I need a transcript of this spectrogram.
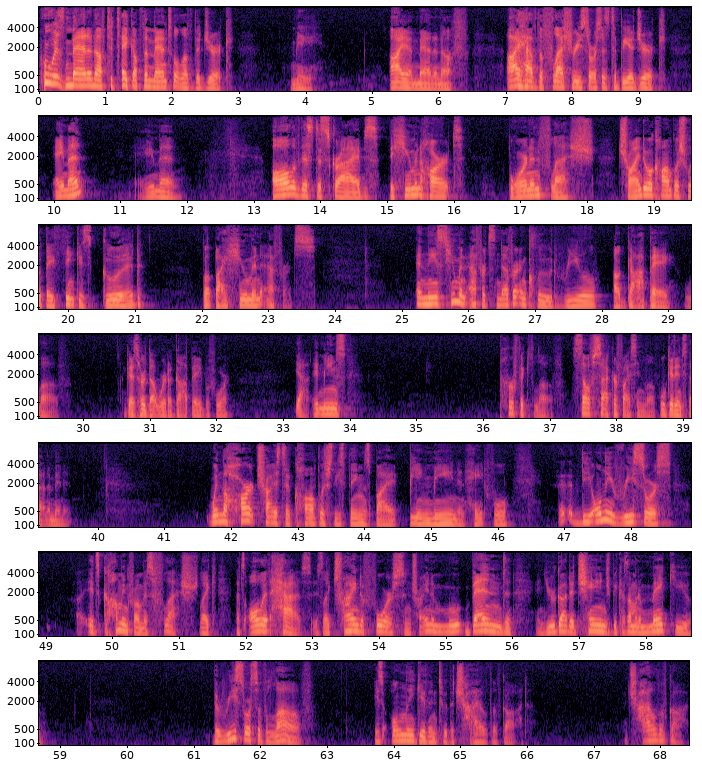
Who is man enough to take up the mantle of the jerk? Me. I am man enough. I have the flesh resources to be a jerk. Amen? Amen. All of this describes the human heart, born in flesh, trying to accomplish what they think is good, but by human efforts. And these human efforts never include real agape love. You guys heard that word agape before? Yeah, it means perfect love, self sacrificing love. We'll get into that in a minute. When the heart tries to accomplish these things by being mean and hateful, the only resource uh, it's coming from is flesh. Like, that's all it has, is like trying to force and trying to move, bend, and, and you got to change because I'm going to make you. The resource of love is only given to the child of God. The child of God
